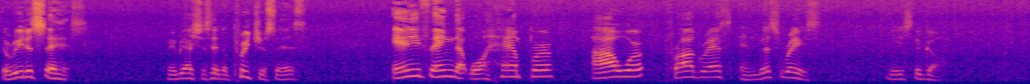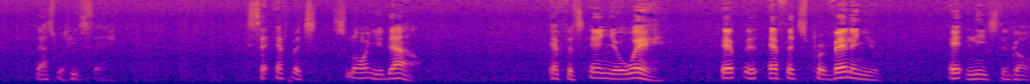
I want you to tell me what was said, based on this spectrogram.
The reader says, maybe I should say the preacher says, anything that will hamper our progress in this race needs to go. That's what he's saying. He said, if it's slowing you down, if it's in your way, if, if it's preventing you, it needs to go.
